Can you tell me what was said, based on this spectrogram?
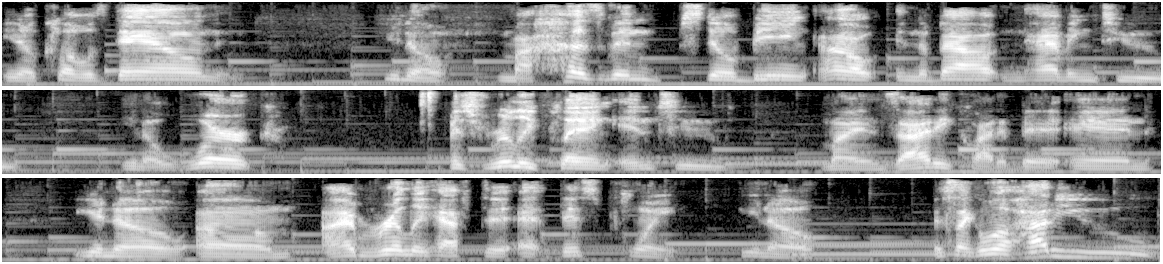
you know, closed down, and you know, my husband still being out and about and having to, you know, work. It's really playing into my anxiety quite a bit, and you know, um, I really have to at this point, you know, it's like, well, how do you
